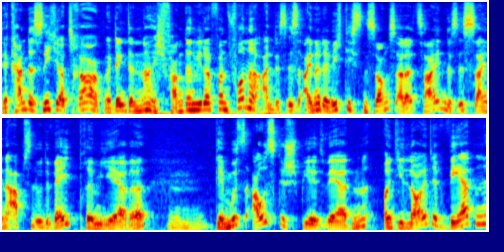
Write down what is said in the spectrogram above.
der kann das nicht ertragen und denkt dann, na, ich fange dann wieder von vorne an. Das ist einer der wichtigsten Songs aller Zeiten. Das ist seine absolute Weltpremiere. Mhm. Der muss ausgespielt werden und die Leute werden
